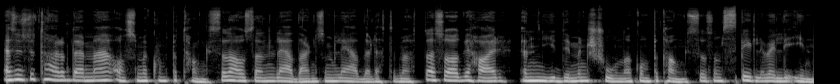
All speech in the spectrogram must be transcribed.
Jeg syns du tar opp det med, også med kompetanse da, hos den lederen som leder dette møtet. Så at vi har en ny dimensjon av kompetanse som spiller veldig inn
